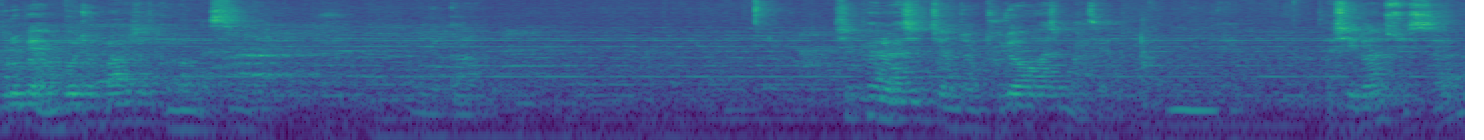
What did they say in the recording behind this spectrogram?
무릎에 연골 좀 빠져도 금방 낫습니다. 그러니까 실패를 하실지언정 두려워하지 마세요. 음. 다시 일어날 수 있어요.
